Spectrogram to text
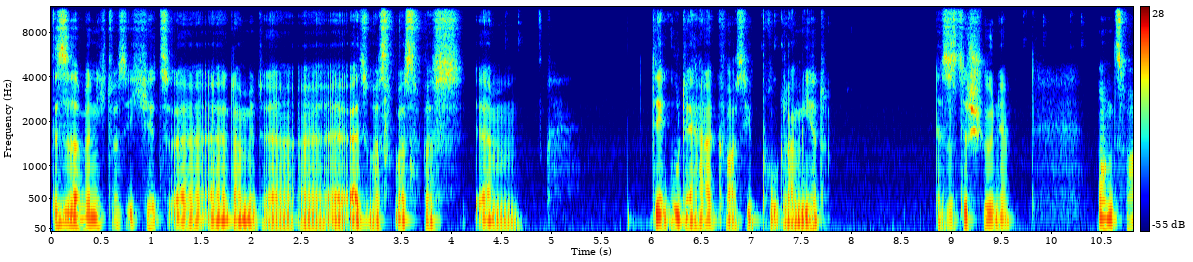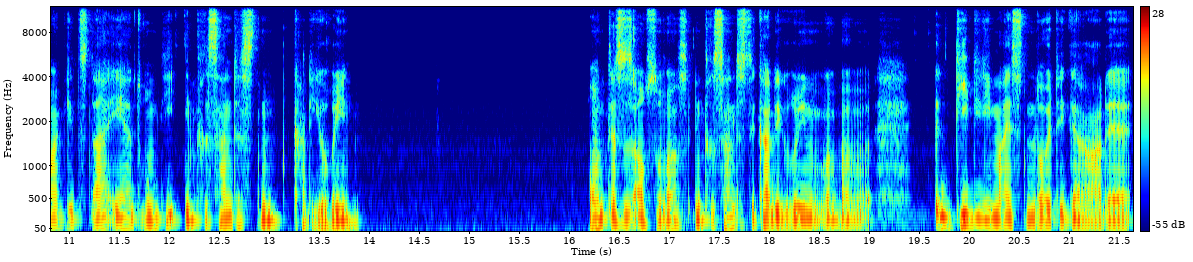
das ist aber nicht, was ich jetzt äh, äh, damit, äh, äh, also was, was, was ähm, der gute Herr quasi proklamiert. Das ist das Schöne. Und zwar geht es da eher darum, die interessantesten Kategorien. Und das ist auch sowas, interessanteste Kategorien, die, die die meisten Leute gerade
